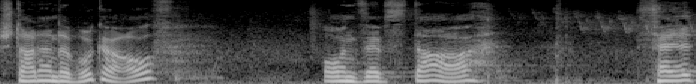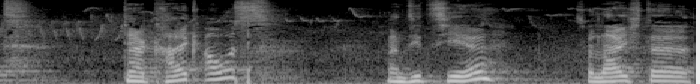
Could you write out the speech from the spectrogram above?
steinerne Brücke auf. Und selbst da fällt der Kalk aus. Man sieht es hier, so leichte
